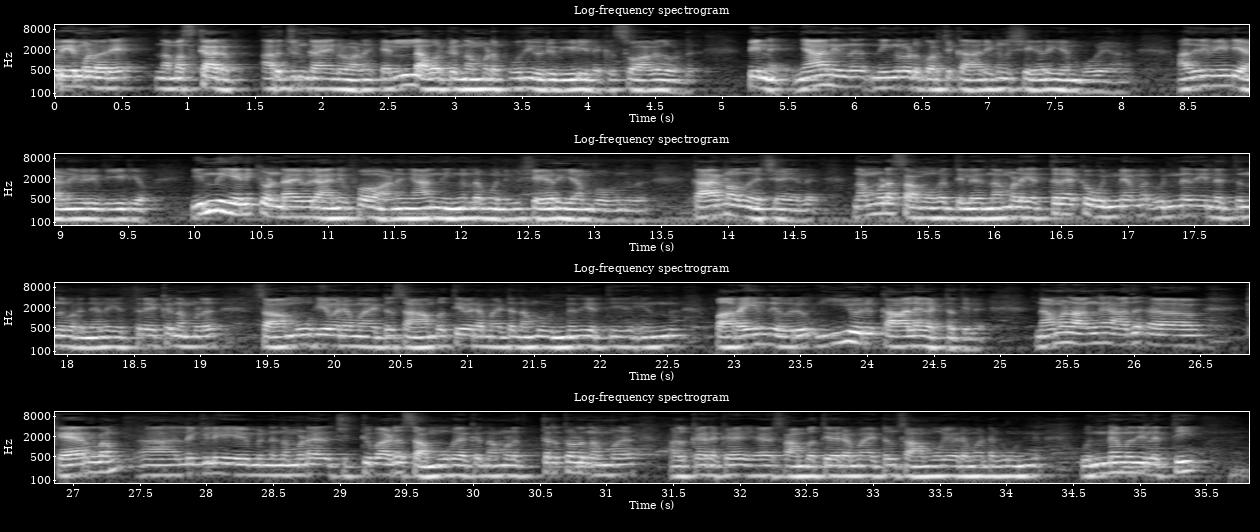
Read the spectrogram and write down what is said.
പ്രിയമുള്ളവരെ നമസ്കാരം. അർജുൻ കായങ്ങളുമാണ് എല്ലാവർക്കും നമ്മുടെ പുതിയൊരു വീഡിയോയിലേക്ക് സ്വാഗതമുണ്ട്. പിന്നെ ഞാൻ ഇന്ന് നിങ്ങളോട് കുറച്ച് കാര്യങ്ങൾ ഷെയർ ചെയ്യാൻ പോവുകയാണ്. അതിനുവേണ്ടിയാണ് ഈ ഒരു വീഡിയോ. ഇന്ന് എനിക്കുണ്ടായ ഒരു അനുഭവമാണ് ഞാൻ നിങ്ങളുടെ മുന്നിൽ ഷെയർ ചെയ്യാൻ പോകുന്നത്. കാരണം എന്ന് വെച്ച് കഴിഞ്ഞാൽ നമ്മുടെ സമൂഹത്തിൽ നമ്മൾ എത്രയൊക്കെ ഉന്നതിയിൽ ഉന്നതിയിലെത്തുന്നു പറഞ്ഞാൽ എത്രയൊക്കെ നമ്മൾ സാമൂഹ്യപരമായിട്ട് സാമ്പത്തികപരമായിട്ട് നമ്മൾ ഉന്നതി എത്തി എന്ന് പറയുന്ന ഒരു ഈ ഒരു കാലഘട്ടത്തിൽ നമ്മൾ അങ്ങനെ അത് കേരളം അല്ലെങ്കിൽ പിന്നെ നമ്മുടെ ചുറ്റുപാട് സമൂഹമൊക്കെ നമ്മൾ എത്രത്തോളം നമ്മൾ ആൾക്കാരൊക്കെ സാമ്പത്തികപരമായിട്ടും സാമൂഹികപരമായിട്ടൊക്കെ ഉന്ന ഉന്നമതിയിലെത്തി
